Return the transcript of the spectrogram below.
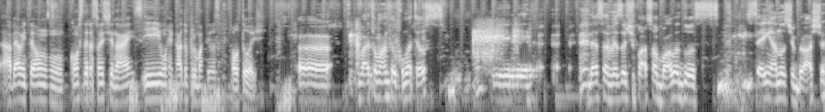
Abel, então, considerações finais e um recado pro Matheus que faltou hoje. Ah, vai tomar no teu cu, Matheus. E dessa vez eu te passo a bola dos 100 anos de brocha.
